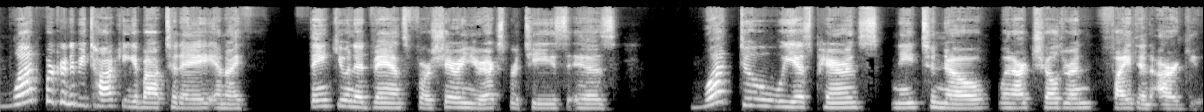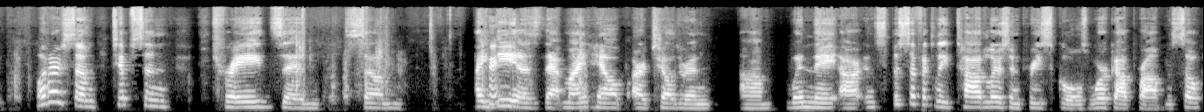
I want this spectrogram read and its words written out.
what we're going to be talking about today, and I thank you in advance for sharing your expertise, is what do we as parents need to know when our children fight and argue? What are some tips and trades and some ideas that might help our children um, when they are, and specifically toddlers and preschools, work out problems? So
